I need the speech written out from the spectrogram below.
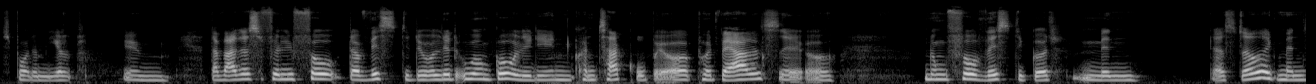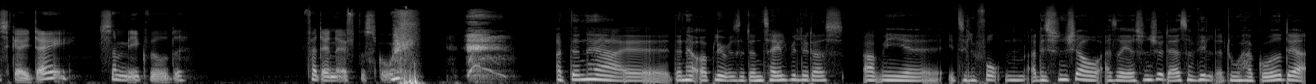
spurgt om hjælp. Øhm, der var der selvfølgelig få, der vidste, det var lidt uundgåeligt i en kontaktgruppe og på et værelse, og nogle få vidste det godt, men der er stadig mennesker i dag, som ikke ved det for den efterskole. Og den her, øh, den her oplevelse, den talte vi lidt også om i, øh, i telefonen, og det synes jeg jo, altså jeg synes jo, det er så vildt, at du har gået der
